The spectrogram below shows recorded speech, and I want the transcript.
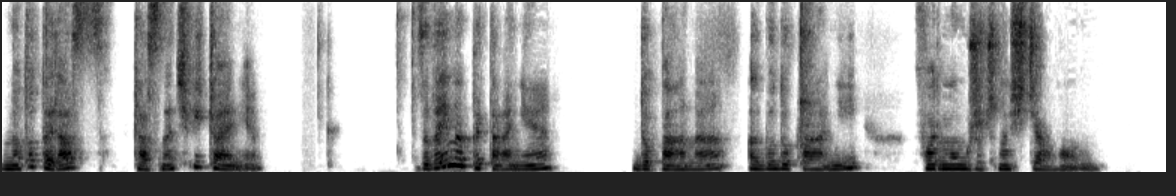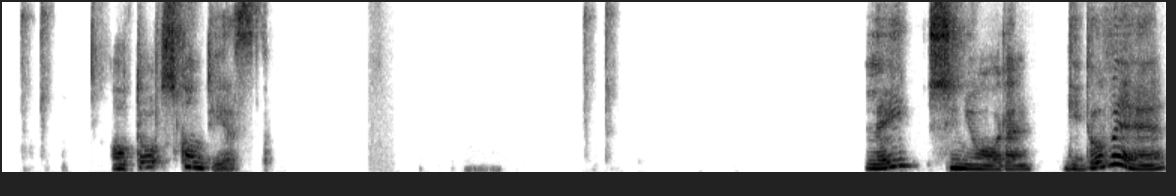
No to teraz czas na ćwiczenie. Zadajmy pytanie do pana albo do pani formą grzecznościową. Oto skąd jest? Lei, signore, di dov'è?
